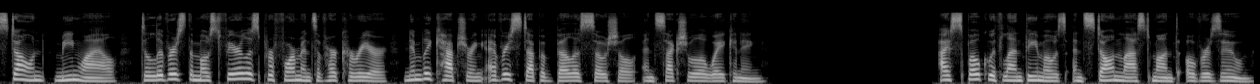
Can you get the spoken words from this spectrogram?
Stone, meanwhile, delivers the most fearless performance of her career, nimbly capturing every step of Bella's social and sexual awakening. I spoke with Lanthimos and Stone last month over Zoom.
